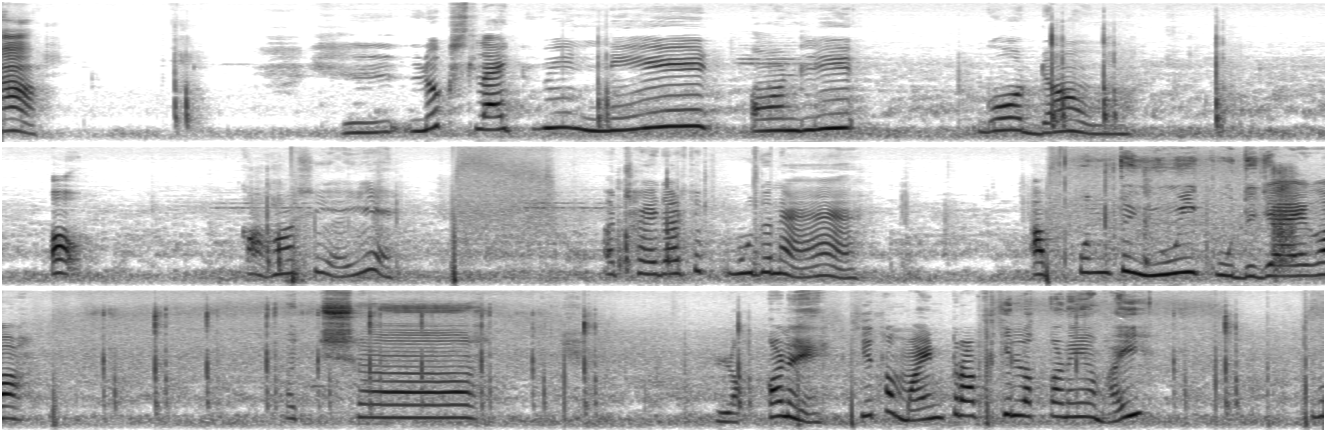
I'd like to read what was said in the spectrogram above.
हाँ looks like we need only go down. ओ कहाँ से है ये? अच्छा इधर से कूदना है। अपन तो यूँ ही कूद जाएगा। अच्छा लक्कड़ है। ये तो माइनक्राफ्ट की लक्कड़ है भाई। तुम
